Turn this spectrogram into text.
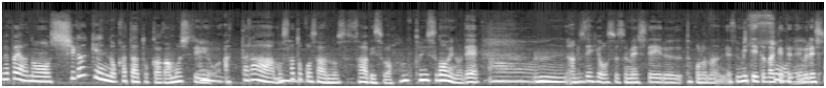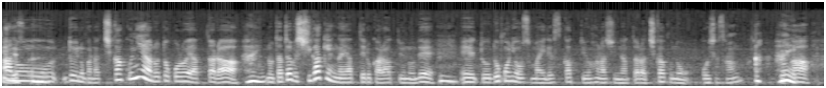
やっぱりあの滋賀県の方とかがもしあったら、うん、もう里子さんのサービスは本当にすごいので、うん、うん、あのぜひお勧めしているところなんです。見ていただけてて嬉しいです、ね、あのー、どういうのかな近くにあるところやったら、はい、の例えば滋賀県がやってるからっていうので、うん、えーと、どこにお住まいですかっていう話になったら近くのお医者さんとか、はい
